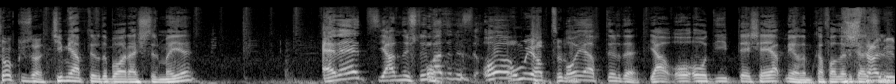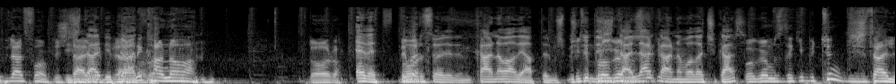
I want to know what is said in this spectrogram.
Çok güzel. Kim yaptırdı bu araştırmayı? Evet yanlış duymadınız. O O mu yaptırmış? O yaptırdı. Ya o o deyip de şey yapmayalım kafaları Dijital karıştırmayalım. bir platform. Dijital bir Yani platform. karnaval. Doğru. Evet Değil doğru mi? söyledin. Karnaval yaptırmış. Bütün Çünkü dijitaller programımızdaki- karnavala çıkar. Programımızdaki bütün dijital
